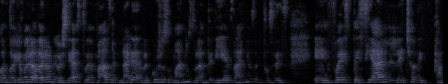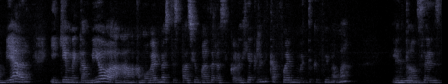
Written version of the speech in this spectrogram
cuando yo me gradué de la universidad estuve más en el área de recursos humanos durante 10 años, entonces eh, fue especial el hecho de cambiar y quien me cambió a, moverme a este espacio más de la psicología clínica fue el momento que fui mamá. Y mm. entonces,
